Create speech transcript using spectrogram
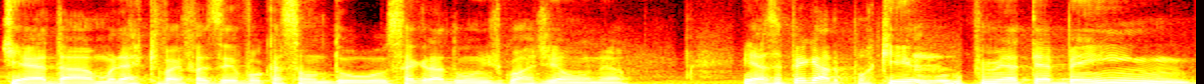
Que é da mulher que vai fazer a evocação do Sagrado Anjo Guardião, né? E essa é pegada, porque Uhum. o filme é até bem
